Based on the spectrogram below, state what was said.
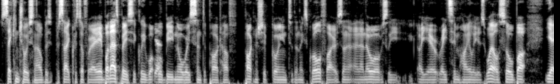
second choice now, beside Kristoffer Ajer. But that's basically what Yeah. will be Norway's centre part half partnership going into the next qualifiers. And, and I know obviously Aye rates him highly as well. So, but yeah,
